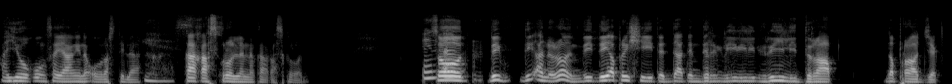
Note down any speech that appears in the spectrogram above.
Ayokong sayangin ang oras nila. Yes. Kakascroll lang ng kakascroll. And So, ang they, they, ano ron, they, they appreciated that and they really, really dropped the project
